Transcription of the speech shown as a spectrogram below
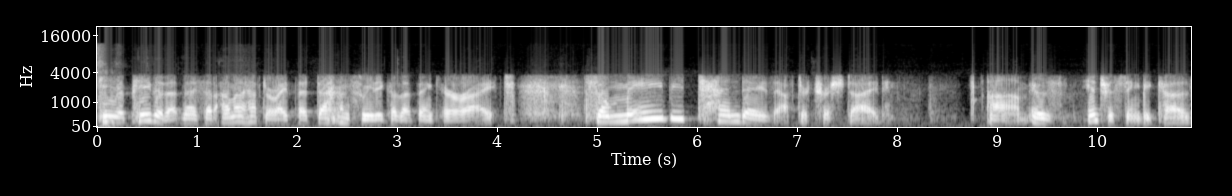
he repeated it, and I said, "I'm going to have to write that down, sweetie, because I think you're right." So maybe ten days after Trish died, um, it was interesting because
